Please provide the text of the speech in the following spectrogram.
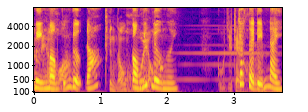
Miệng mồm cũng được đó Còn biết lừa người。Chắc thời điểm này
